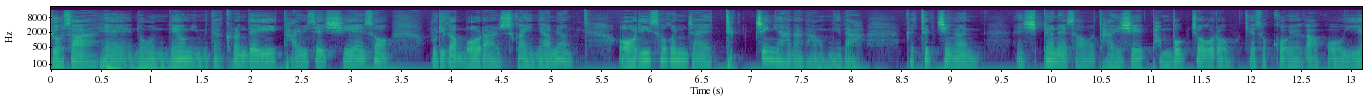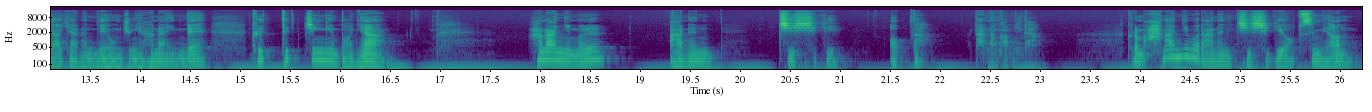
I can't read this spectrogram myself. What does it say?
묘사해 놓은 내용입니다. 그런데 이 다윗의 시에서 우리가 뭘 알 수가 있냐면 어리석은 자의 특징이 하나 나옵니다. 그 특징은 시편에서 다윗이 반복적으로 계속 고백하고 이야기하는 내용 중에 하나인데 그 특징이 뭐냐? 하나님을 아는 지식이 없다라는 겁니다. 그럼 하나님을 아는 지식이 없으면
